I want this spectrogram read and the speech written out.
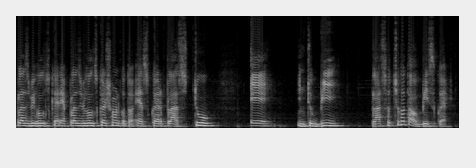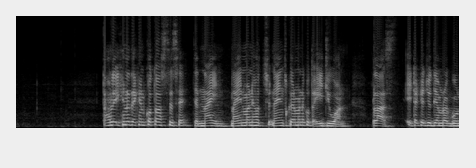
plus b whole square a plus b whole square সমান কত? A square plus two a into b plus হচ্ছে কত? বি স্কোয়ার তাহলে এখানে দেখেন কত আসতেছে? যে নাইন নাইন মানে হচ্ছে নাইন স্কোয়ার মানে কত? এইটি ওয়ান প্লাস এটাকে যদি আমরা গুণ,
